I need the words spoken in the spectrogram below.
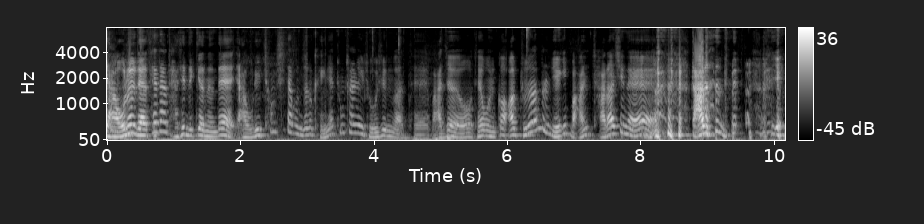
야 오늘 내가 세상 다시 느꼈는데 야 우리 청취자분들은 굉장히 통찰력이 좋으신 것 같아. 맞아요. 제가 보니까 아두 사람들 얘기 많이 잘하시네. 나는 예.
